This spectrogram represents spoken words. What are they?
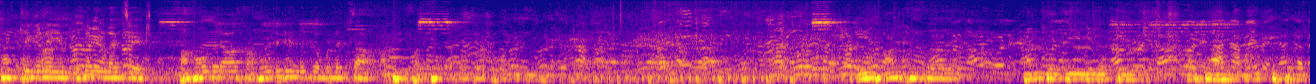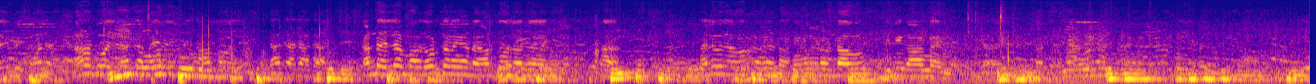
കക്ഷികളെയും മൃഗങ്ങളൊക്കെ സഹോദര സഹോദരി എന്നൊക്കെ വിളിച്ച ഈ ഫ്രാൻസിസ് തന്റെ ജീവിതത്തിൽ കണ്ട എല്ലാം ഓർത്താണ് കേട്ടോ അടുത്ത കൊല്ലം ദൈവത്തോട് നല്ലപോലെ ഓർക്കണം കേട്ടോ നിങ്ങളിവിടെ ഉണ്ടാവും. ഇനി പ്രിയ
